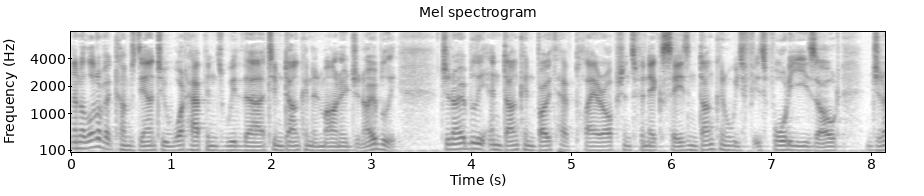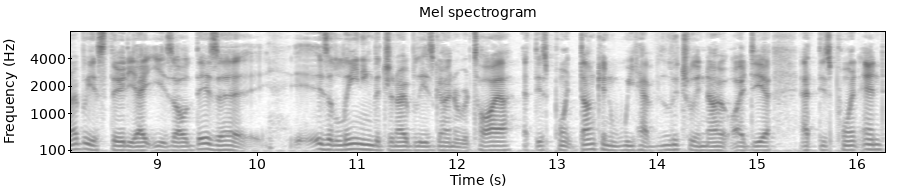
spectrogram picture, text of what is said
and a lot of it comes down to what happens with uh, Tim Duncan and Manu Ginobili. Ginobili and Duncan both have player options for next season. Duncan is 40 years old. Ginobili is 38 years old. There's a is a leaning that Ginobili is going to retire at this point. Duncan, we have literally no idea at this point. And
